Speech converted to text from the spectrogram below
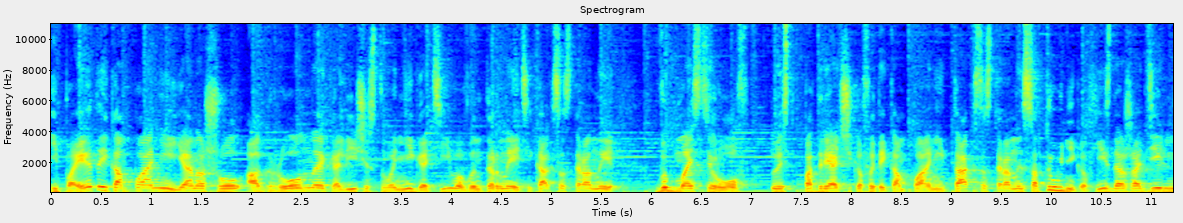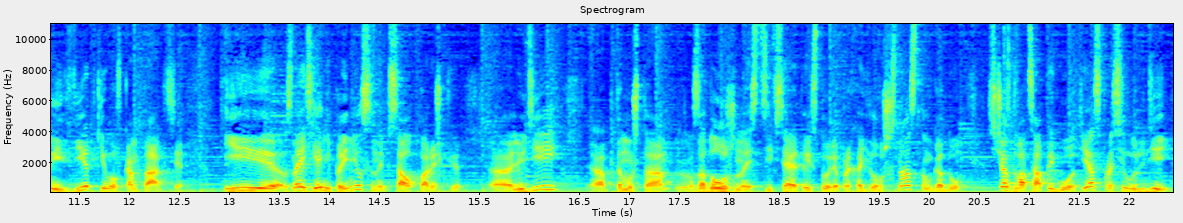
И по этой компании я нашел огромное количество негатива в интернете, как со стороны веб-мастеров, то есть подрядчиков этой компании, так и со стороны сотрудников. Есть даже отдельные ветки во ВКонтакте. И, знаете, я не поленился, написал парочке э, людей, потому что задолженность и вся эта история проходила в 2016 году, сейчас 2020 год. Я спросил у людей,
